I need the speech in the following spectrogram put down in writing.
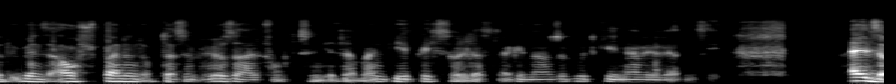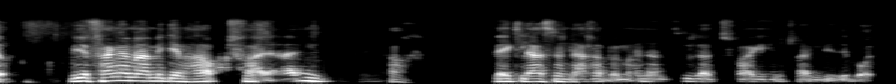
wird übrigens auch spannend, ob das im Hörsaal funktioniert, aber angeblich soll das da genauso gut gehen. Ja, wir werden sehen. Also, wir fangen mal mit dem Hauptfall an. Sie können auch weglassen und nachher beim anderen Zusatzfrage hinschreiben, wie Sie wollen.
